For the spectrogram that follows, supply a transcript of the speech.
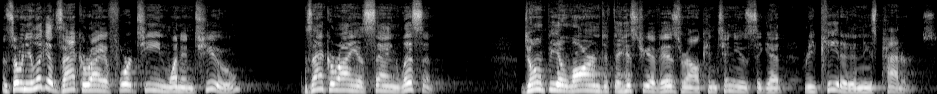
And so when you look at Zechariah 14, 1 and 2, Zechariah is saying, listen, don't be alarmed if the history of Israel continues to get repeated in these patterns.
